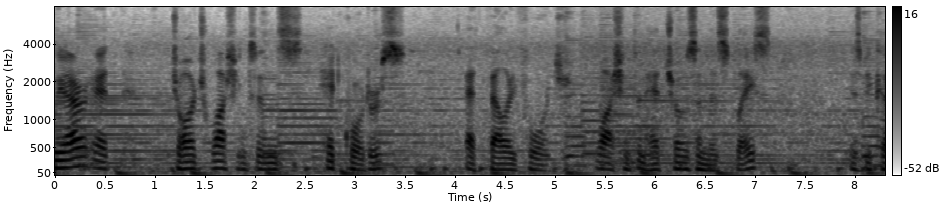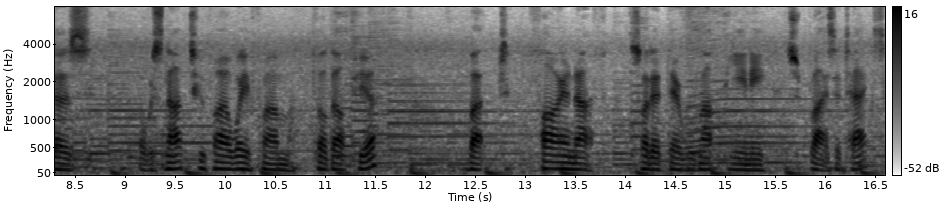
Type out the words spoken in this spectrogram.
We are at George Washington's headquarters at Valley Forge. Washington had chosen this place is because it was not too far away from Philadelphia, but far enough so that there would not be any surprise attacks.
